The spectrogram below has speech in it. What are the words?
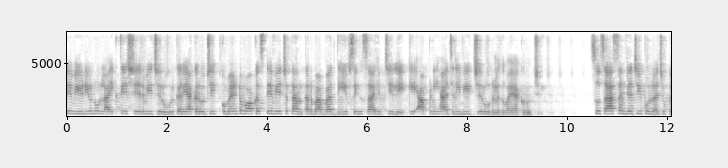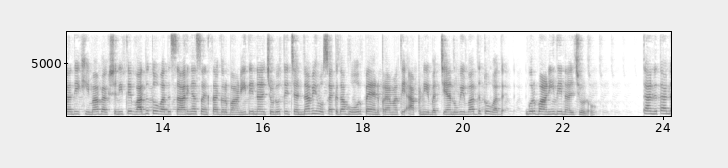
ਤੇ ਵੀਡੀਓ ਨੂੰ ਲਾਈਕ ਤੇ ਸ਼ੇਅਰ ਵੀ ਜ਼ਰੂਰ ਕਰਿਆ ਕਰੋ ਜੀ। ਕਮੈਂਟ ਬਾਕਸ ਦੇ ਵਿੱਚ ਧੰਨ ਧੰਨ ਬਾਬਾ ਦੀਪ ਸਿੰਘ ਸਾਹਿਬ ਜੀ ਲਿਖ ਕੇ ਆਪਣੀ ਹਾਜ਼ਰੀ ਵੀ ਜ਼ਰੂਰ ਲਗਵਾਇਆ ਕਰੋ ਜੀ। ਸੋ ਸਾਧ ਸੰਗਤ ਜੀ, ਭੁੱਲਾਂ ਚੁੱਕਾਂ ਦੀ ਖਿਮਾ ਬਖਸ਼ਣੀ ਤੇ ਵੱਧ ਤੋਂ ਵੱਧ ਸਾਰੀਆਂ ਸੰਗਤਾਂ ਗੁਰਬਾਣੀ ਦੇ ਨਾਲ ਜੁੜੋ ਤੇ ਜੰਨਾ ਵੀ ਹੋ ਸਕਦਾ ਹੋਰ ਭੈਣ ਭਰਾਵਾਂ ਤੇ ਆਪਣੇ ਬੱਚਿਆਂ ਨੂੰ ਵੀ ਵੱਧ ਤੋਂ ਵੱਧ ਗੁਰਬਾਣੀ ਦੇ ਨਾਲ ਜੁੜੋ। ਧੰਨ ਧੰਨ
